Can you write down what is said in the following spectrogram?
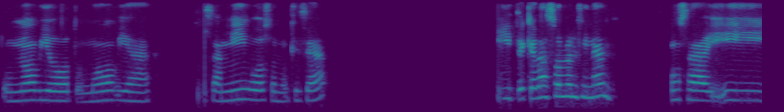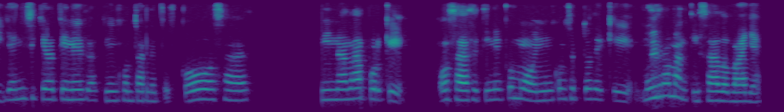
tu novio, tu novia, tus amigos o lo que sea, y te quedas solo al final. O sea, y ya ni siquiera tienes a quién contarle tus cosas, ni nada, porque, o sea, se tiene como en un concepto de que, muy romantizado, vaya,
